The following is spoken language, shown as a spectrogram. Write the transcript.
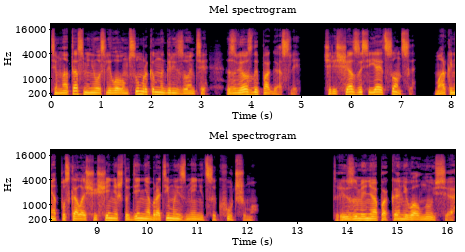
темнота сменилась лиловым сумраком на горизонте, звезды погасли. Через час засияет солнце. Марка не отпускало ощущение, что день необратимо изменится к худшему. «Ты за меня пока не волнуйся»,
